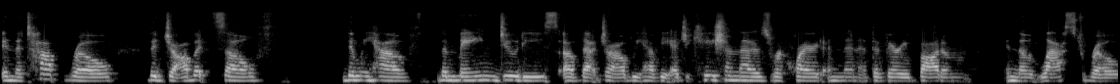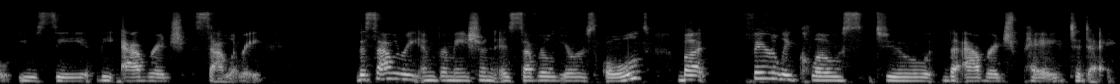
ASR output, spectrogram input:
in the top row the job itself, then we have the main duties of that job. We have the education that is required. And then at the very bottom, in the last row, you see the average salary. The salary information is several years old, but fairly close to the average pay today.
